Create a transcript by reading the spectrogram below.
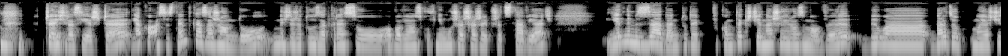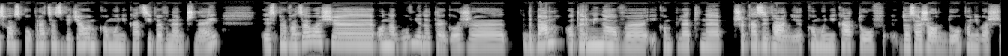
Cześć raz jeszcze. Jako asystentka zarządu, myślę, że tu zakresu obowiązków nie muszę szerzej przedstawiać. Jednym z zadań tutaj w kontekście naszej rozmowy była bardzo moja ścisła współpraca z Wydziałem Komunikacji Wewnętrznej, Sprowadzała się ona głównie do tego, że dbam o terminowe i kompletne przekazywanie komunikatów do zarządu, ponieważ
